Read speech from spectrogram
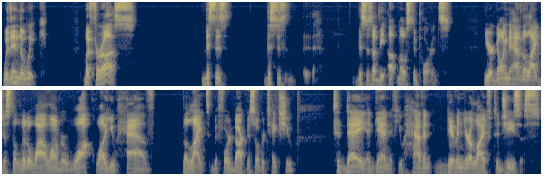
within the week. But for us, this is this is this is of the utmost importance. You're going to have the light just a little while longer. Walk while you have the light before darkness overtakes you. Today, again, if you haven't given your life to Jesus,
